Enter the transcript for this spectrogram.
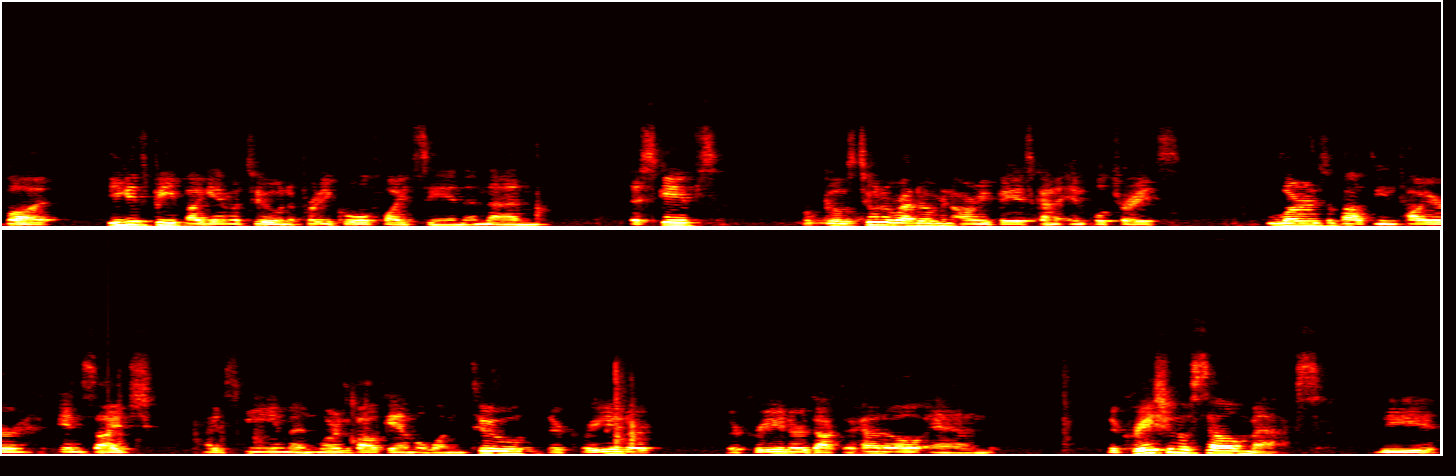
But he gets beat by Gamma 2 in a pretty cool fight scene and then escapes, goes to the Red Ribbon Army base, kind of infiltrates, learns about the entire inside scheme, and learns about Gamma 1 and 2, their creator, their creator, Dr. Hedo, and the creation of Cell Max, the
